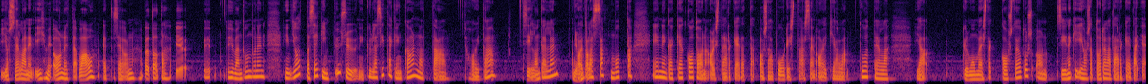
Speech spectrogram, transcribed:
jos sellainen ihme on, että vau, että se on tota, hy- hy- hyvän tuntunen, niin jotta sekin pysyy, niin kyllä sitäkin kannattaa hoitaa silloin tällöin Joo. hoitolassa, mutta ennen kaikkea kotona olisi tärkeää, että osaa puhdistaa sen oikealla tuotteella ja kyllä mun mielestä kosteutus on siinäkin ihossa todella tärkeää ja,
